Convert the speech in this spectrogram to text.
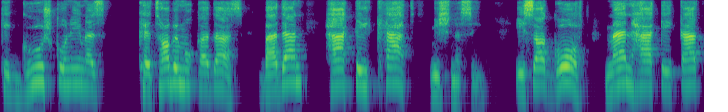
که گوش کنیم از کتاب مقدس. بعدا حقیقت می‌شناسیم. عیسی گفت من حقیقت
